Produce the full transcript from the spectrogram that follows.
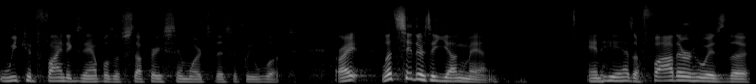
we could find examples of stuff very similar to this if we looked. All right? Let's say there's a young man and he has a father who is the,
